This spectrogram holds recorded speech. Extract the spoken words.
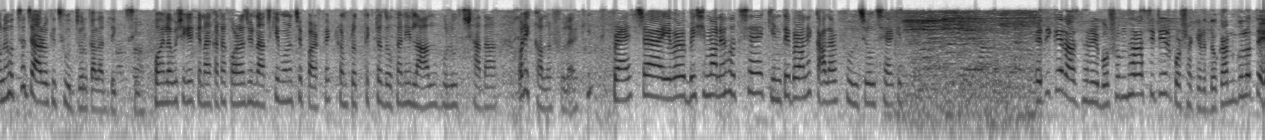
মনে হচ্ছে যে আরও কিছু উজ্জ্বল কালার দেখছি। পয়লা বৈশাখের কেনাকাটা করার জন্য আজকে মনে হচ্ছে পারফেক্ট কারণ প্রত্যেকটা দোকানে লাল হলুদ সাদা অনেক কালারফুল আর কি। প্রাইসটা এবার বেশি মনে হচ্ছে কিন্তু এবার অনেক কালারফুল চলছে আর কি। এদিকে রাজধানীর বসুন্ধরা সিটির পোশাকের দোকানগুলোতে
